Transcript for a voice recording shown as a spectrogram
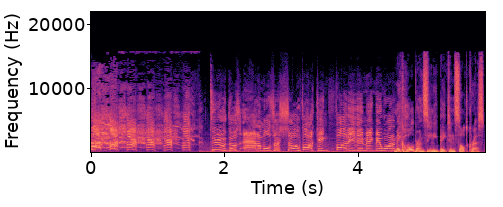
Dude, those animals are so fucking funny. They make me want to. Make whole bronzini baked in salt crust.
